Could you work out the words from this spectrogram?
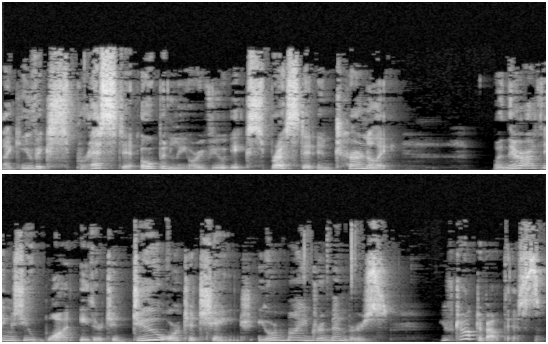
like you've expressed it openly or if you expressed it internally, when there are things you want either to do or to change, your mind remembers you've talked about this.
